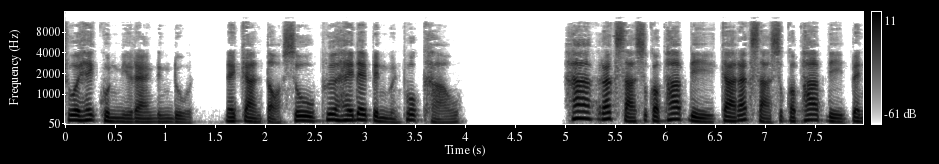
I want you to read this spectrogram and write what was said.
ช่วยให้คุณมีแรงดึงดูด ในการต่อสู้เพื่อให้ได้เป็นเหมือนพวกเขา 5. รักษาสุขภาพดีการรักษาสุขภาพดีเป็น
